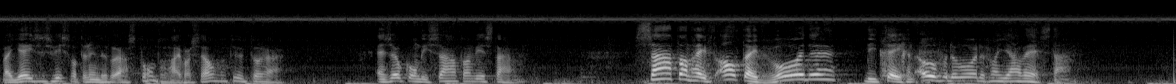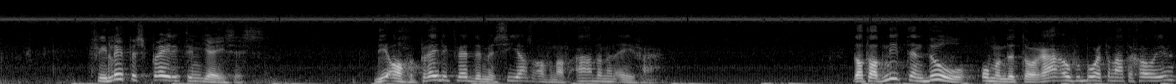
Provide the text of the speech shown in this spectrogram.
Maar Jezus wist wat er in de Torah stond, want hij was zelf natuurlijk Torah. En zo kon die Satan weer staan. Satan heeft altijd woorden die tegenover de woorden van Yahweh staan. Filippus predikt hem Jezus. Die al gepredikt werd, de Messias, al vanaf Adam en Eva. Dat had niet ten doel om hem de Torah overboord te laten gooien.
